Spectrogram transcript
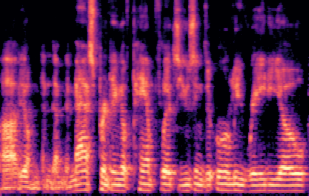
uh, you know, and, and, mass printing of pamphlets using the early radio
